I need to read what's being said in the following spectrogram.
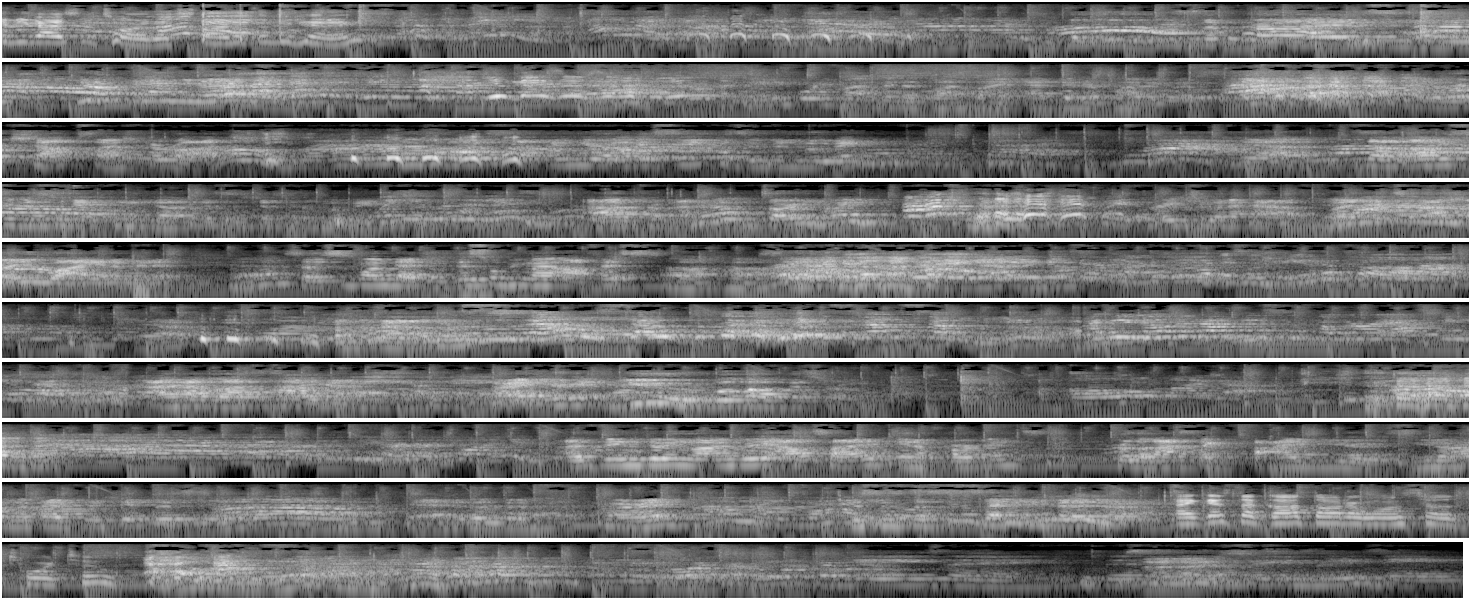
give you guys the tour. Let's start at the beginning. Surprise! You're being oh. You guys are so cute. Maybe 45 minutes last night at dinner planning this. Oh. the workshop slash garage. Oh, wow. There's a lot of stuff in here, obviously, because we've been moving. Oh wow. Yeah. So obviously, this will get cleaned up. This is just for moving. Uh, from, I don't know. It's already mine. Technically three, two and a half, but it's, I'll show you why in a minute. So this is one bedroom. This will be my office. Uh-huh. Yeah, there you this is beautiful. Yeah. The bathroom. smells so good. It smells so good. Have you known about this when we were asking you about I have lots to tell you guys. Okay, okay. All right, you're you will love this room. Oh my god. wow. I've been doing laundry outside in apartments for the last like five years. You know how much I appreciate this? Yeah, a little bit of, all right? Oh my god. This is the second bedroom. I guess the goddaughter wants a tour too. Floors are amazing. This Isn't it nice? amazing.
